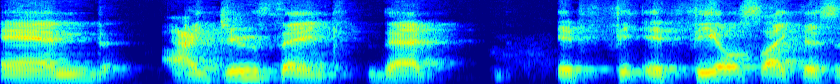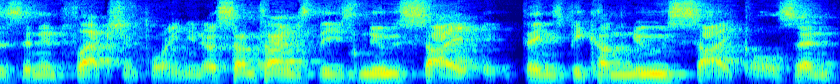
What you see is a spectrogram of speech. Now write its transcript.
and I do think that it it feels like this is an inflection point. You know, sometimes these news things become news cycles and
